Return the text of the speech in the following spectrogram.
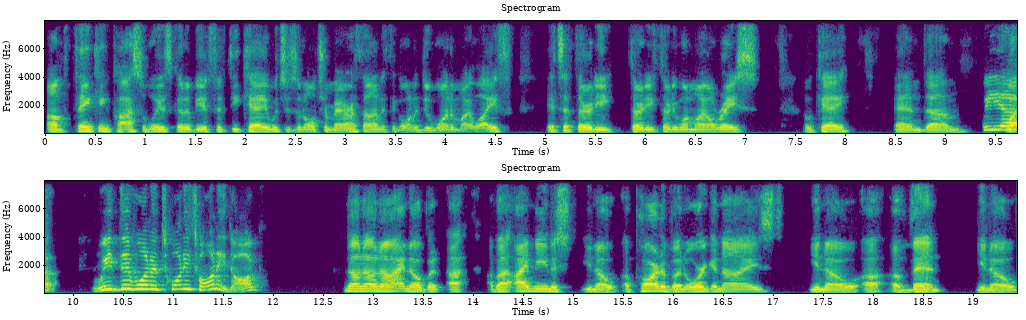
I'm thinking possibly it's going to be a 50K, which is an ultra marathon. I think I want to do one in my life. It's a 30, 30, 31 mile race. Okay. And um, we, uh, what? we did one in 2020, dog. No, no, no. I know, but uh, but I mean, a, you know, a part of an organized, you know, uh, event, you know,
